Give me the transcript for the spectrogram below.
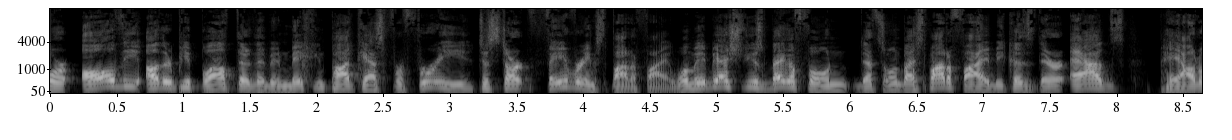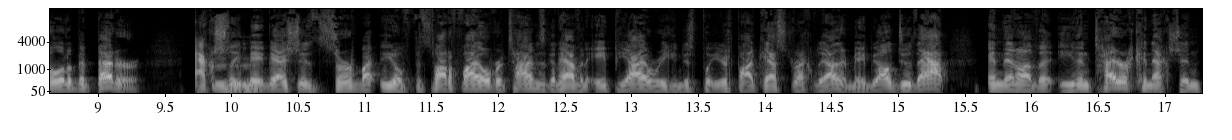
for all the other people out there that have been making podcasts for free to start favoring Spotify. Well, maybe I should use Megaphone that's owned by Spotify because their ads pay out a little bit better. Actually, mm-hmm. maybe I should serve my, you know, Spotify over time is going to have an API where you can just put your podcast directly on there. Maybe I'll do that. And then I'll have an even tighter connection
